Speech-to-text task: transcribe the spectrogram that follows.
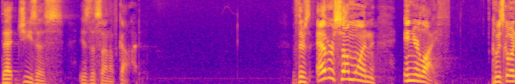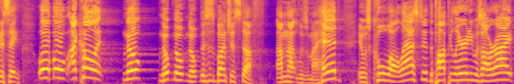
that Jesus is the Son of God. If there's ever someone in your life who's going to say, well, well, I call it, nope, nope, nope, nope. This is a bunch of stuff. I'm not losing my head. It was cool while it lasted. The popularity was all right.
